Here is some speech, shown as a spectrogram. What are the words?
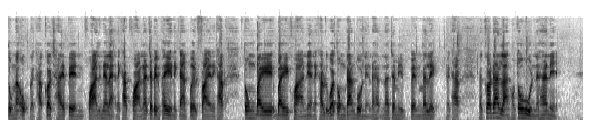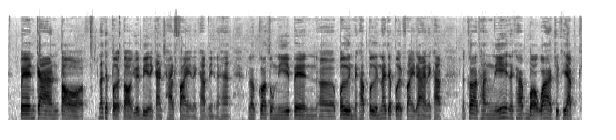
ตรงหน้าอกนะครับก็ใช้เป็นขวานนี่แหละนะครับขวานน่าจะเป็นพระเอกในการเปิดไฟนะครับตรงใบใบขวานเนี่ยนะครับหรือว่าตรงด้านบนเนี่ยนะฮะน่าจะมีเป็นแม่เหล็กนะครับแล้วก็ด้านหลังของตัวหุ่นนะฮะนี่เป็นการต่อน่าจะเปิดต่อ USB ในการชาร์จไฟนะครับเนี่ยนะฮะแล้วก็ตรงนี้เป็นเอ่อปืนนะครับปืนน่าจะเปิดไฟได้นะครับ แล้วก็ทางนี้นะครับบอกว่าจุดขยับแข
